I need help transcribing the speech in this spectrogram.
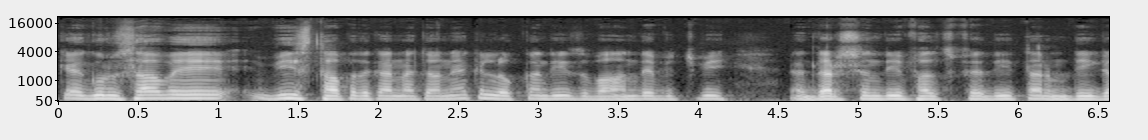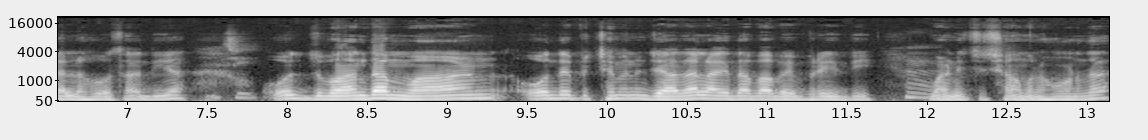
ਕਿ ਗੁਰੂ ਸਾਹਿਬ ਇਹ ਵੀ ਸਥਾਪਿਤ ਕਰਨਾ ਚਾਹੁੰਦੇ ਆ ਕਿ ਲੋਕਾਂ ਦੀ ਜ਼ੁਬਾਨ ਦੇ ਵਿੱਚ ਵੀ ਦਰਸ਼ਨ ਦੀ ਫਲਸਫੇ ਦੀ ਧਰਮ ਦੀ ਗੱਲ ਹੋ ਸਕਦੀ ਆ। ਉਹ ਜ਼ੁਬਾਨ ਦਾ ਮਾਣ ਉਹਦੇ ਪਿੱਛੇ ਮੈਨੂੰ ਜ਼ਿਆਦਾ ਲੱਗਦਾ ਬਾਬੇ ਫਰੀਦ ਦੀ ਬਾਣੀ 'ਚ ਸ਼ਾਮਲ ਹੋਣ ਦਾ।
